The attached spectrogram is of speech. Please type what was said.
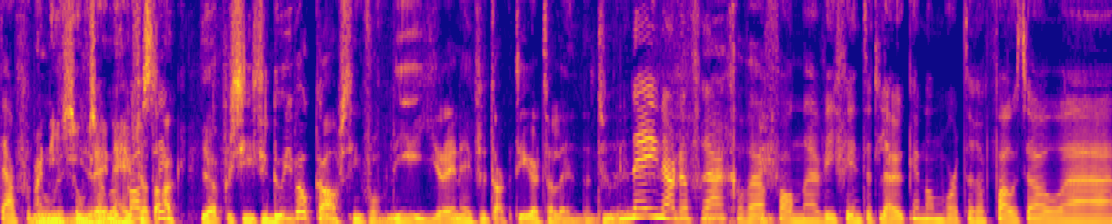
Daarvoor maar doen niet we soms iedereen heeft casting. dat Ja, precies. Daar doe je wel casting voor. Niet iedereen heeft het acteertalent natuurlijk. Nee, nou dan vragen we van uh, wie vindt het leuk. En dan wordt er een foto uh,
